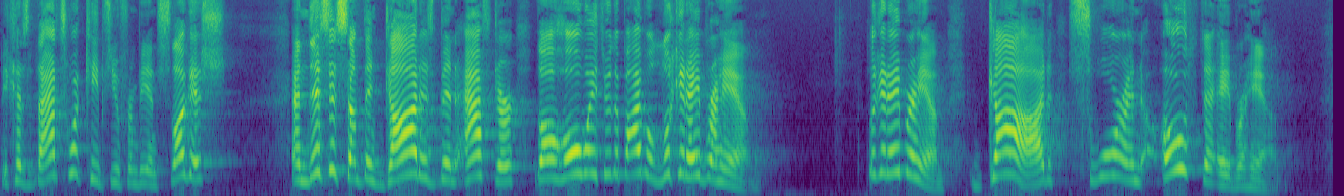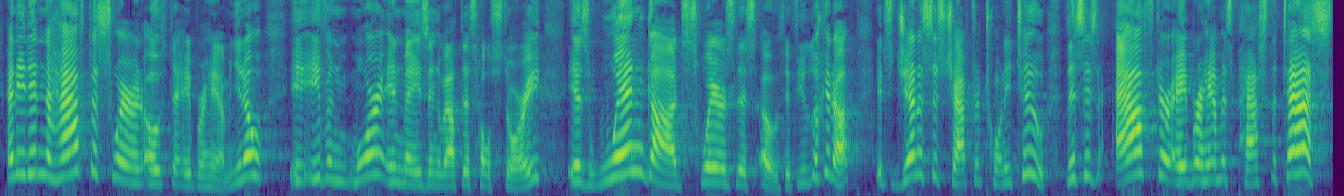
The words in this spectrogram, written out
because that's what keeps you from being sluggish. And this is something God has been after the whole way through the Bible. Look at Abraham. Look at Abraham. God swore an oath to Abraham. And he didn't have to swear an oath to Abraham. You know, even more amazing about this whole story is when God swears this oath. If you look it up, it's Genesis chapter 22. This is after Abraham has passed the test.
